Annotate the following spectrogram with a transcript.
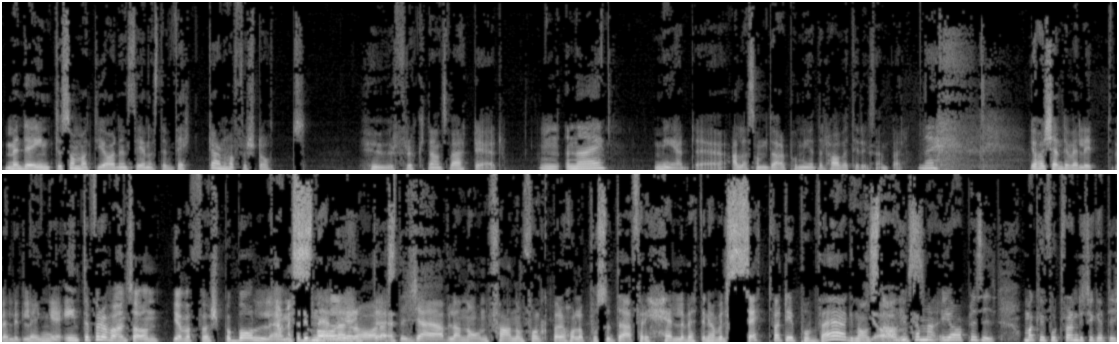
Men det är inte som att jag den senaste veckan har förstått hur fruktansvärt det är Mm, nej, med eh, alla som dör på Medelhavet till exempel. nej. Jag har känt det väldigt, väldigt länge. Inte för att vara en sån, jag var först på bollen. Ja, men det var snälla jag inte. raraste jävla någon. Fan om folk börjar hålla på sådär, för i helvete, ni har väl sett vart det är på väg Ja, någonstans? hur kan man, ja, precis. Och man kan ju fortfarande tycka att det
